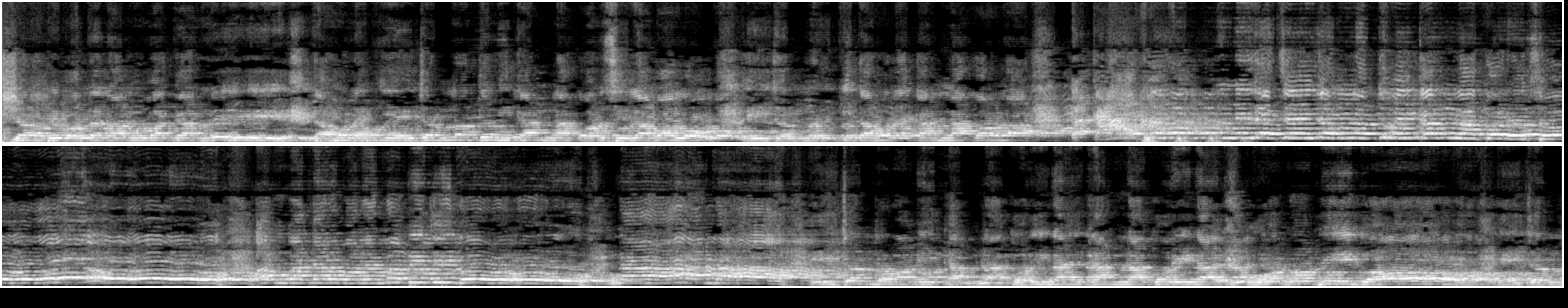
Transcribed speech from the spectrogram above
বিশ্বনবী বললেন, আবু বাকার রে, তাহলে কি এই জন্য তুমি কান্না করছিলা বলো? এই জন্যই কি তাহলে কান্না করলা? জন্য কান্না না না জন্য আমি কান্না করি নাই, কান্না করি এই জন্য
